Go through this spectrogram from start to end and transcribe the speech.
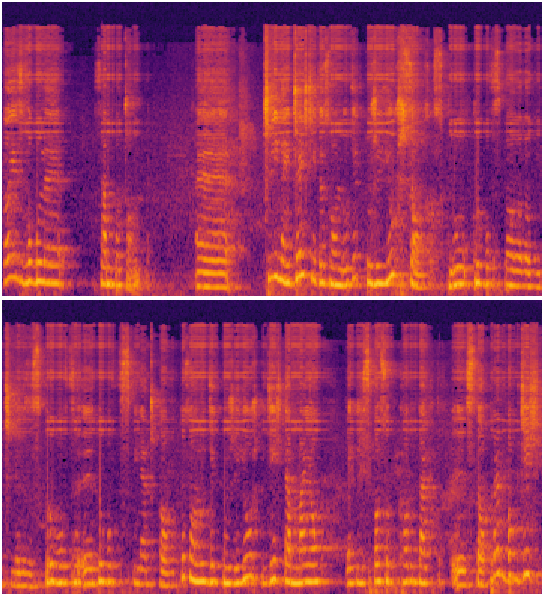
To jest w ogóle sam początek. E, Czyli najczęściej to są ludzie, którzy już są skru- klubów speleologicznych, ze klubów, y, klubów wspinaczkowych. To są ludzie, którzy już gdzieś tam mają w jakiś sposób kontakt y, z toprem, bo gdzieś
